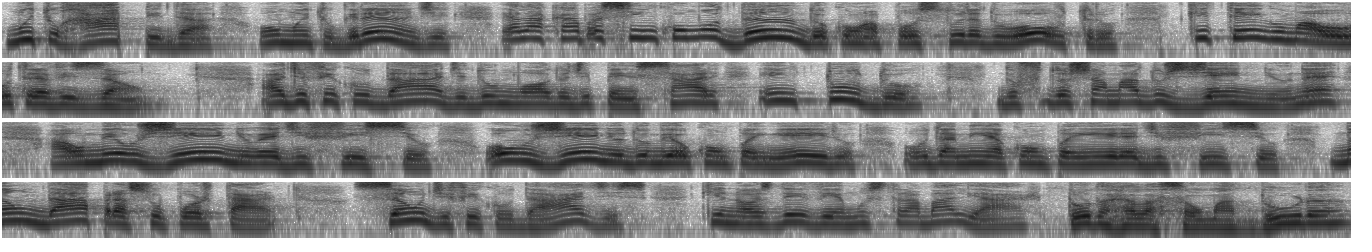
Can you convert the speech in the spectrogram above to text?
muito rápida ou muito grande, ela acaba se incomodando com a postura do outro que tem uma outra visão a dificuldade do modo de pensar em tudo, do, do, chamado gênio, né? Ah, o meu gênio é difícil, ou o gênio do meu companheiro ou da minha companheira é difícil, não dá para suportar. São dificuldades que nós devemos trabalhar. Toda relação madura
